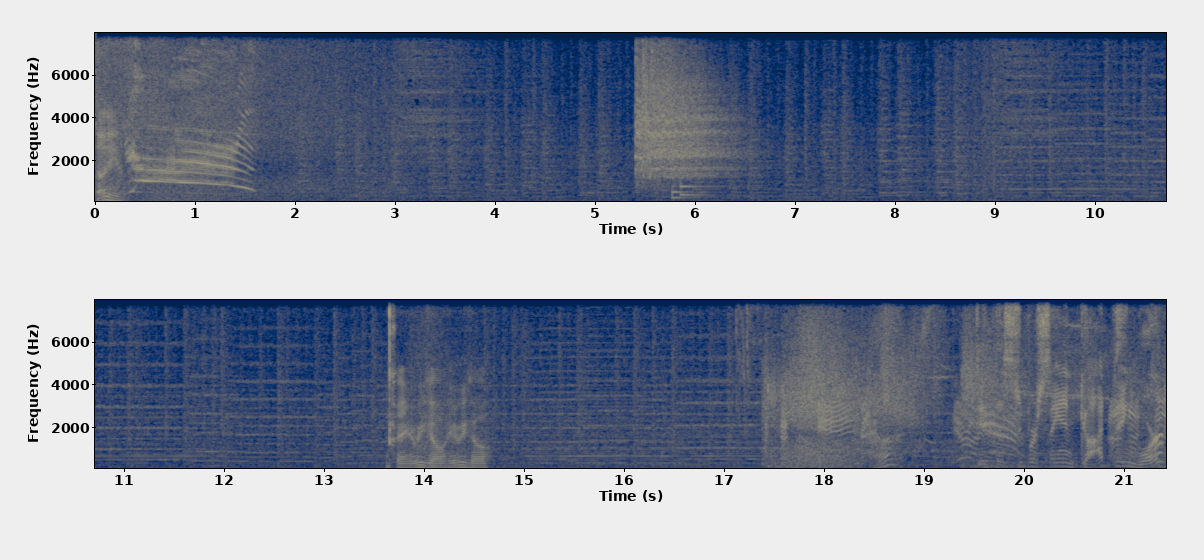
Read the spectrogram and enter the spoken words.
Damn. Okay, here we go. Here we go. Huh? Did the Super Saiyan God thing work?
